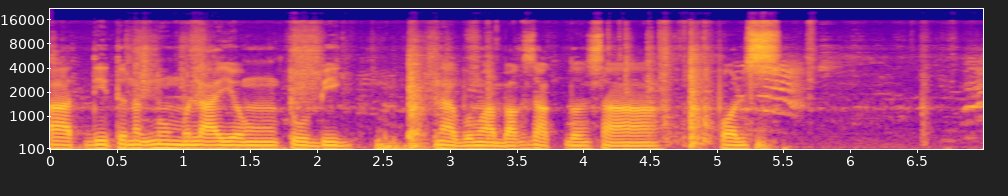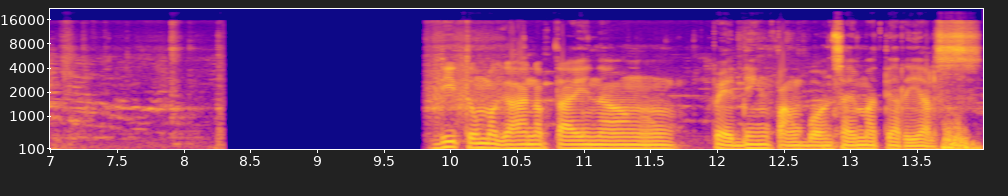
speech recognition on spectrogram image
At dito nagmumula yung tubig na bumabagsak doon sa falls. Dito maghahanap tayo ng pwedeng pang bonsai materials.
